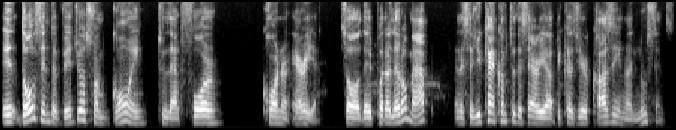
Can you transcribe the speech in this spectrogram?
those individuals from going to that four corner area. So they put a little map and they said you can't come to this area because you're causing a nuisance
